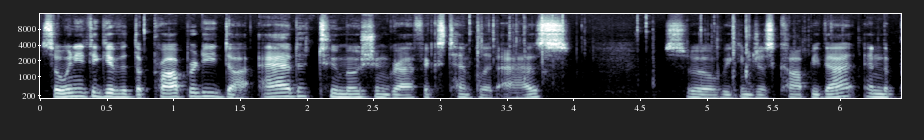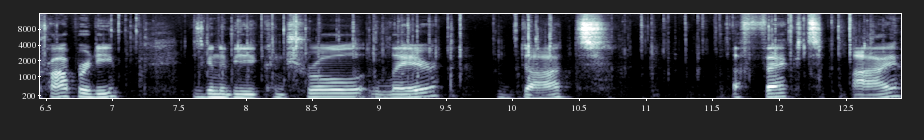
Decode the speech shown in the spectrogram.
So we need to give it the property.add to motion graphics template as. So we can just copy that. And the property is going to be control layer dot effect i.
